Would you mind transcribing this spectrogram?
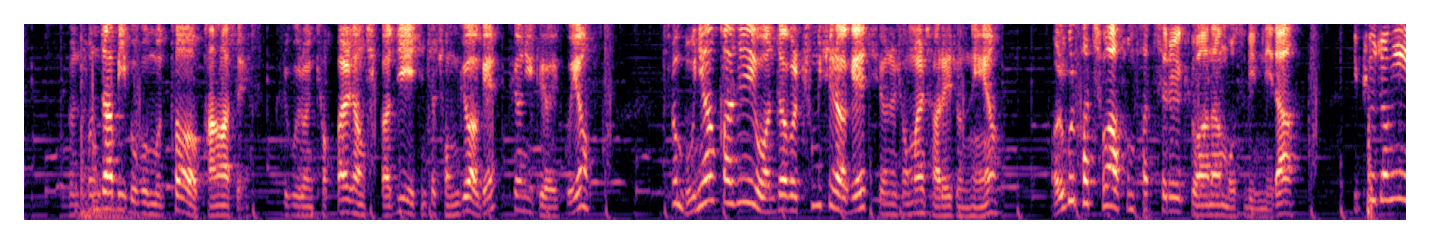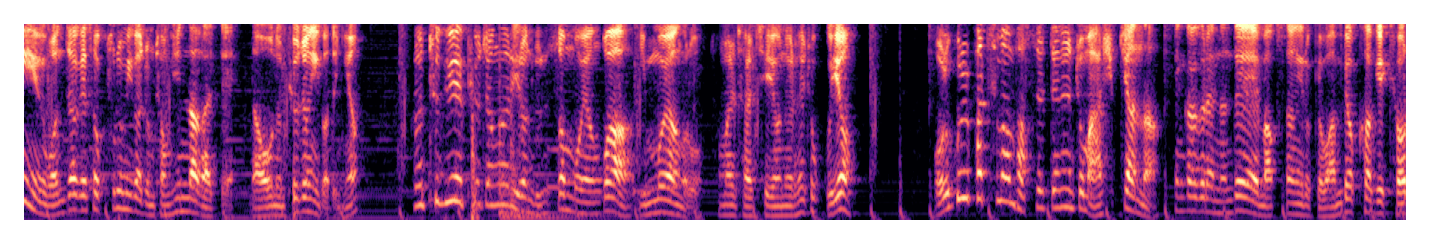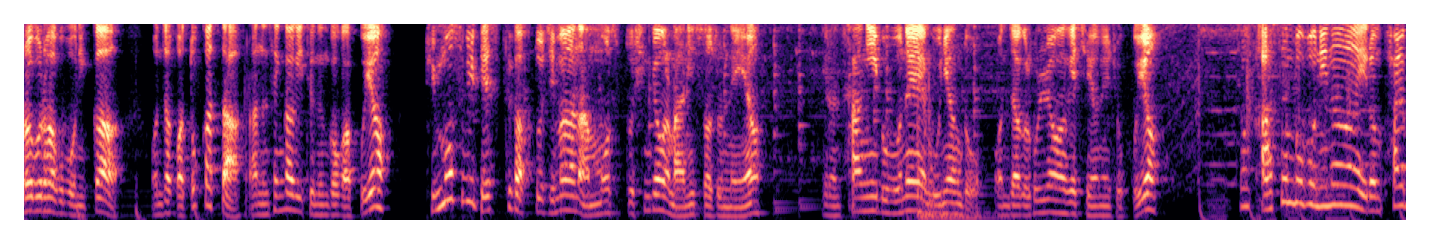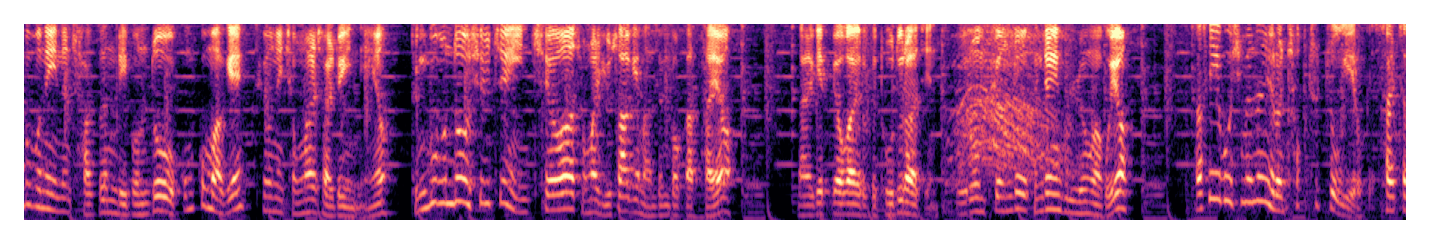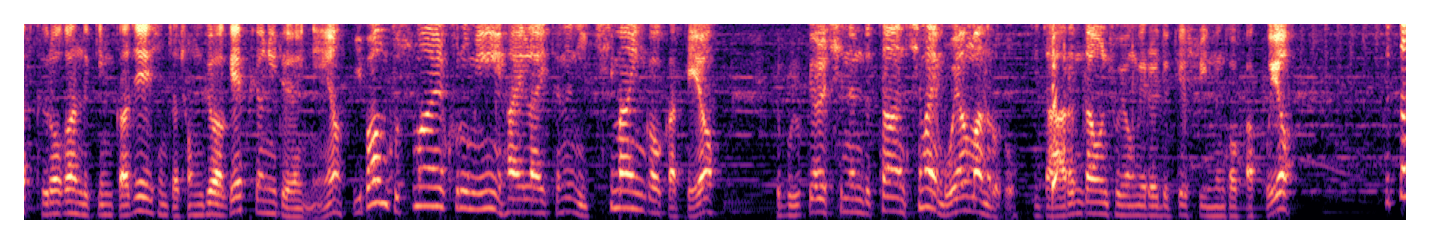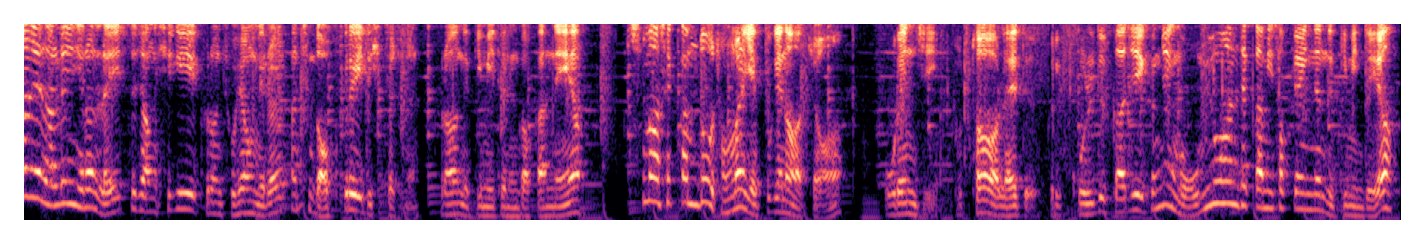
이런 손잡이 부분부터 방아쇠, 그리고 이런 격발 장치까지 진짜 정교하게 표현이 되어 있고요. 이런 문양까지 원작을 충실하게 지원을 정말 잘해줬네요. 얼굴 파츠와 손 파츠를 교환한 모습입니다. 이 표정이 원작에서 쿠루미가 좀 정신 나갈 때 나오는 표정이거든요. 그런 특유의 표정을 이런 눈썹 모양과 입 모양으로 정말 잘 재현을 해줬고요. 얼굴 파츠만 봤을 때는 좀 아쉽지 않나 생각을 했는데 막상 이렇게 완벽하게 결합을 하고 보니까 원작과 똑같다라는 생각이 드는 것 같고요. 뒷모습이 베스트 각도지만 앞모습도 신경을 많이 써줬네요. 이런 상의 부분의 문양도 원작을 훌륭하게 재현해줬고요. 그럼 가슴 부분이나 이런 팔 부분에 있는 작은 리본도 꼼꼼하게 표현이 정말 잘 되어 있네요. 등 부분도 실제 인체와 정말 유사하게 만든 것 같아요. 날개뼈가 이렇게 도드라진 이런 표현도 굉장히 훌륭하고요. 자세히 보시면은 이런 척추 쪽이 이렇게 살짝 들어간 느낌까지 진짜 정교하게 표현이 되어 있네요. 이번 구스마일 쿠루미 하이라이트는 이 치마인 것 같아요. 그 물결 치는 듯한 치마의 모양만으로도 진짜 아름다운 조형미를 느낄 수 있는 것 같고요. 끝단에 달린 이런 레이스 장식이 그런 조형미를 한층 더 업그레이드 시켜주는 그런 느낌이 드는 것 같네요. 치마 색감도 정말 예쁘게 나왔죠. 오렌지부터 레드 그리고 골드까지 굉장히 뭐 오묘한 색감이 섞여 있는 느낌인데요.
